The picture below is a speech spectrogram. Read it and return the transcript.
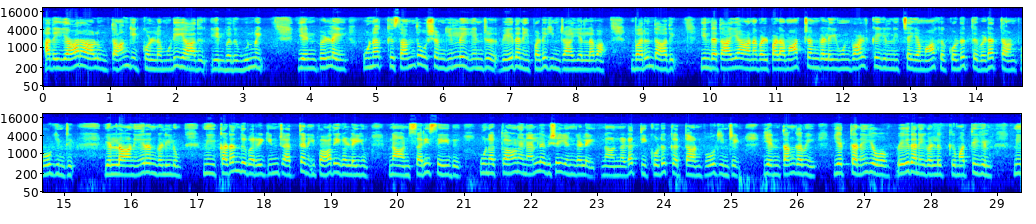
அதை யாராலும் தாங்கிக் கொள்ள முடியாது என்பது உண்மை. என் பிள்ளை உனக்கு சந்தோஷம் இல்லை என்று வேதனைப்படுகின்றாயல்லவா? வருந்தாதே. இந்த தாயானவள் பல மாற்றங்களை உன் வாழ்க்கையில் நிச்சயமாக கொடுத்து விடத்தான் போகின்றேன். எல்லா நேரங்களிலும் நீ கடந்து வருகின்ற அத்தனை பாதைகளையும் நான் சரி செய்து உனக்கான நல்ல விஷயங்களை நான் நடத்தி கொடுக்கத்தான் போகின்றேன். என் தங்கமே எத்தனையோ வேதனைகளுக்கு மத்தியில் நீ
